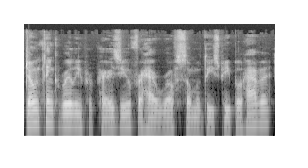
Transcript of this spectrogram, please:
don't think really prepares you for how rough some of these people have it,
